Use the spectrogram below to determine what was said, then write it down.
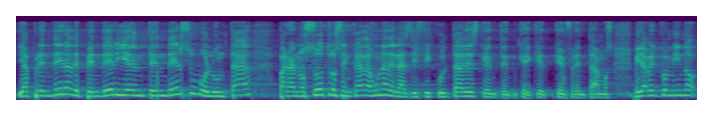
y aprender a depender y a entender su voluntad para nosotros en cada una de las dificultades que, enfrentamos. Mira, ven conmigo,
